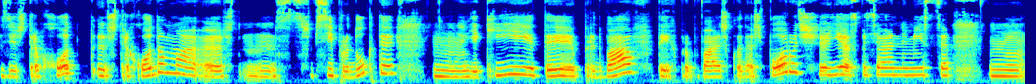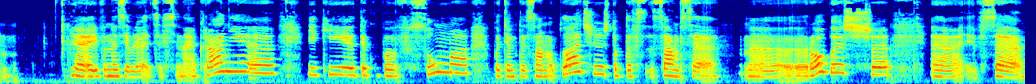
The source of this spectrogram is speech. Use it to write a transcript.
зі штрих-код, штрих-кодом всі продукти, які ти придбав, ти їх пробиваєш, кладеш поруч, є спеціальне місце. е, І вони з'являються всі на екрані, е, які ти купив сума, потім ти сам оплачуєш, тобто сам все е, робиш, е, все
